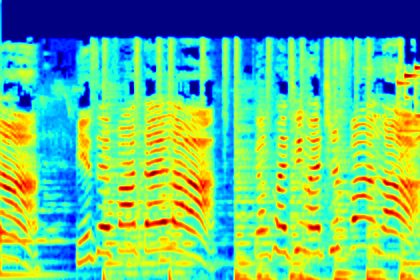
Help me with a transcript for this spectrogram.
啊，别再发呆啦，赶快进来吃饭啦！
